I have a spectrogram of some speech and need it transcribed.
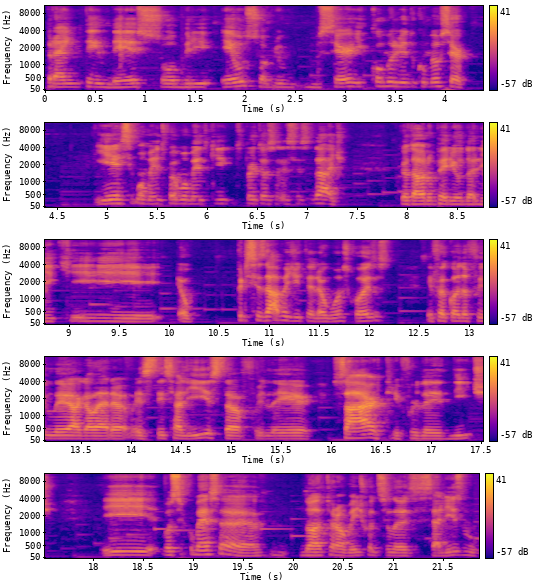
para entender sobre eu, sobre o ser e como eu lido com o meu ser. E esse momento foi o momento que despertou essa necessidade. Porque eu tava num período ali que eu precisava de entender algumas coisas. E foi quando eu fui ler a galera existencialista, fui ler Sartre, fui ler Nietzsche. E você começa, naturalmente, quando você lê o existencialismo,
